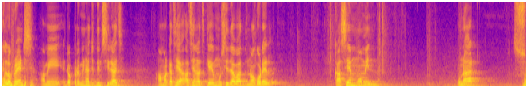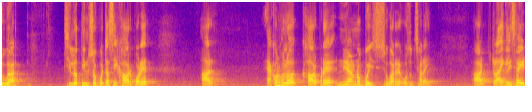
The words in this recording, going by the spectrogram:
হ্যালো ফ্রেন্ডস আমি ডক্টর মিনহাজুদ্দিন সিরাজ। আমার কাছে আছেন আজকে মুর্শিদাবাদ নগরের কাসেম মমিন। ওনার সুগার ছিল তিনশো পঁচাশি খাওয়ার পরে, আর এখন হলো খাওয়ার পরে নিরানব্বই, সুগারের ওষুধ ছাড়াই। আর ট্রাইগ্লিসাইড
